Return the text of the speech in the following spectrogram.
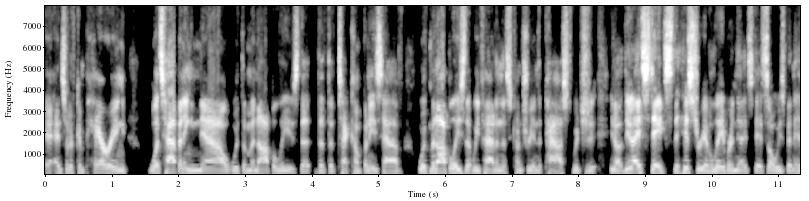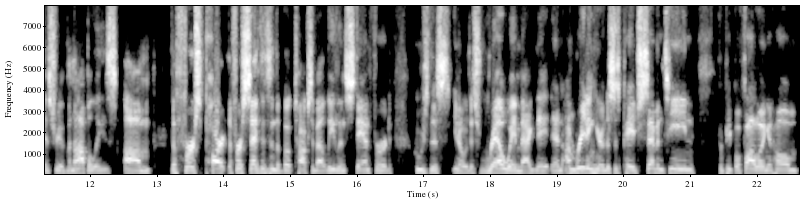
and sort of comparing what's happening now with the monopolies that that the tech companies have with monopolies that we've had in this country in the past which you know the united states the history of labor in the united states has always been a history of monopolies. Um, the first part the first sentence in the book talks about leland stanford who's this you know this railway magnate. And i'm reading here this is page 17 for people following at home.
